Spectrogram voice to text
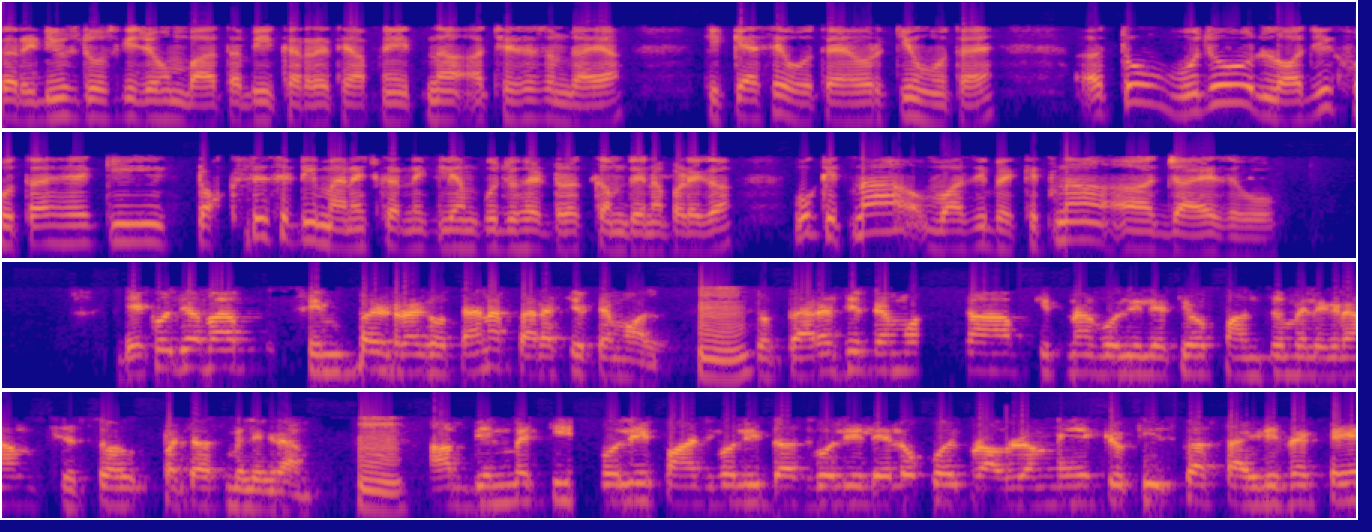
रिड्यूस डोज की जो हम बात अभी कर रहे थे, आपने इतना अच्छे से समझाया कि कैसे होता है और क्यों होता है। तो वो जो लॉजिक होता है कि टॉक्सिसिटी मैनेज करने के लिए हमको जो है ड्रग कम देना पड़ेगा, वो कितना वाजिब है, कितना जायज़ है वो? देखो जब आप सिंपल ड्रग होता है ना पैरासीटामोल हम्म। तो पैरासीटामोल का आप कितना गोली लेते हो? 500 मिलीग्राम 650 मिलीग्राम हम्म। आप दिन में तीन गोली पाँच गोली दस गोली ले लो कोई प्रॉब्लम नहीं है क्योंकि इसका साइड इफ़ेक्ट है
